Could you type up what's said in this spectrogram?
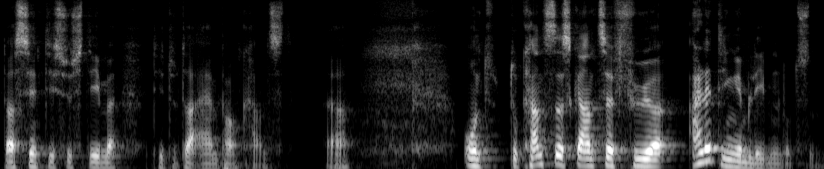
Das sind die Systeme, die du da einbauen kannst. Ja. Und du kannst das Ganze für alle Dinge im Leben nutzen.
